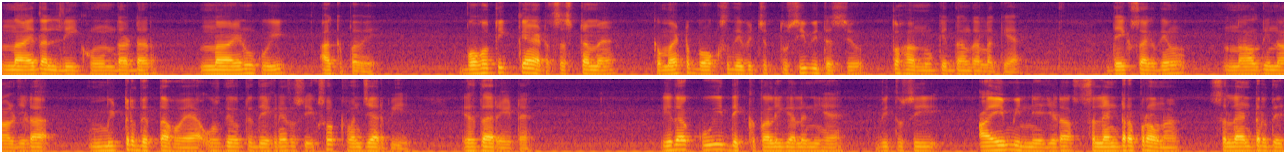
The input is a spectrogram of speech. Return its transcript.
ਨਾ ਇਹਦਾ ਲੀਕ ਹੋਣ ਦਾ ਡਰ, ਨਾ ਇਹਨੂੰ ਕੋਈ ਅੱਗ ਪਵੇ। ਬਹੁਤ ਹੀ ਘੈਂਟ ਸਿਸਟਮ ਹੈ। ਕਮੈਂਟ ਬਾਕਸ ਦੇ ਵਿੱਚ ਤੁਸੀਂ ਵੀ ਦੱਸਿਓ ਤੁਹਾਨੂੰ ਕਿੱਦਾਂ ਦਾ ਲੱਗਿਆ। ਦੇਖ ਸਕਦੇ ਹੋ, ਨਾਲ ਦੀ ਨਾਲ ਜਿਹੜਾ ਮੀਟਰ ਦਿੱਤਾ ਹੋਇਆ ਉਸ ਦੇ ਉੱਤੇ ਦੇਖ ਰਹੇ ਹੋ ਤੁਸੀਂ 158 ਰੁਪਏ। ਇਸ ਦਾ ਰੇਟ ਹੈ। ਇਹਦਾ ਕੋਈ ਦਿੱਕਤ ਵਾਲੀ ਗੱਲ ਨਹੀਂ ਹੈ ਵੀ ਤੁਸੀਂ ਆਏ ਮਹੀਨੇ ਜਿਹੜਾ ਸਿਲੰਡਰ ਭਰਾਉਣਾ, ਸਿਲੰਡਰ ਦੇ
